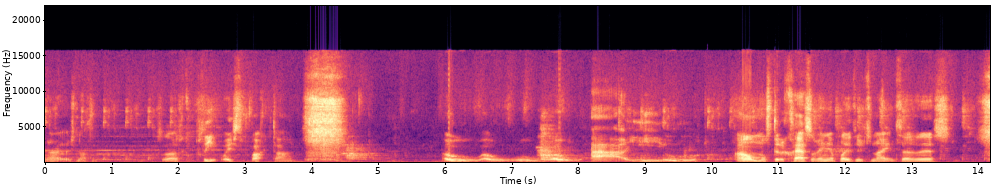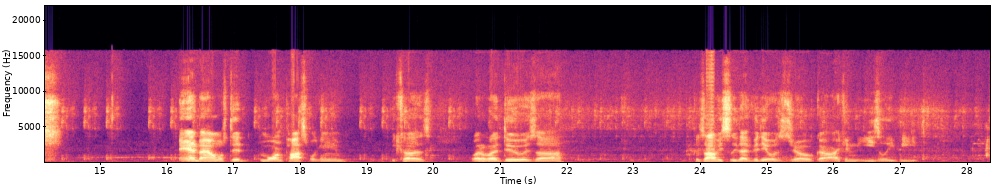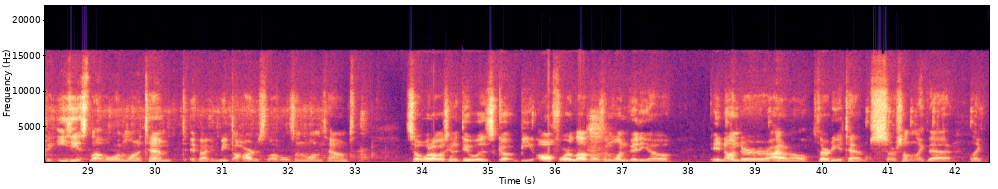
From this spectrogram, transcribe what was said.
Alright, there's nothing. So that was a complete waste of fucking time. Oh, oh, oh, oh, ah, ee, ooh. I almost did a Castlevania playthrough tonight instead of this. And I almost did more impossible game because what I'm gonna do is uh because obviously that video is a joke uh, I can easily beat the easiest level in one attempt if I can beat the hardest levels in one attempt. So what I was gonna do was go beat all four levels in one video in under I don't know 30 attempts or something like that. Like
